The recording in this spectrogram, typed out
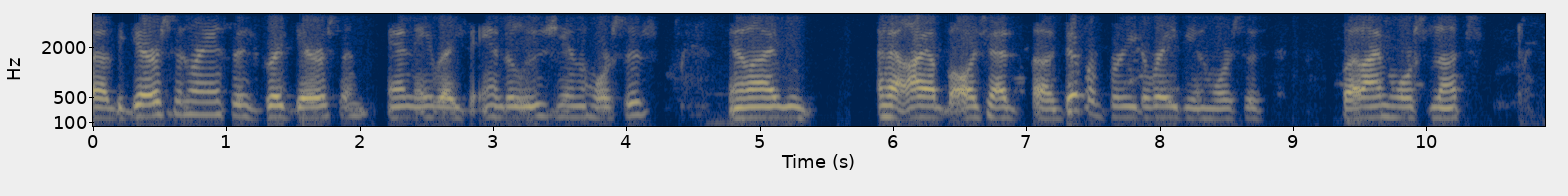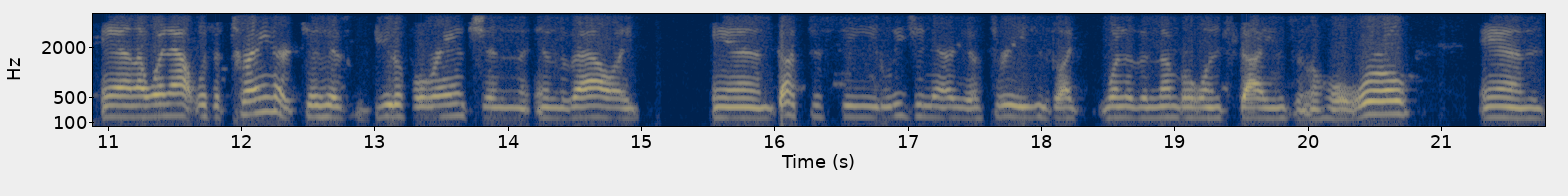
uh, the Garrison Ranch, it's Greg Garrison, and they raised Andalusian horses, and I'm I have always had a different breed Arabian horses, but I'm horse nuts. And I went out with a trainer to his beautiful ranch in in the valley, and got to see Legionario three, who's like one of the number one stallions in the whole world, and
